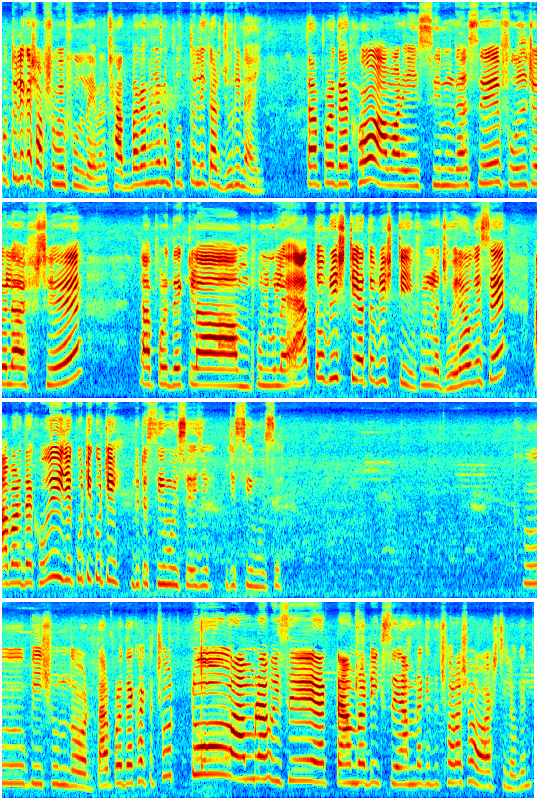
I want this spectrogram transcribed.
পুতুলিকা সবসময় ফুল দেয় মানে ছাদ বাগানের জন্য পুতুলিকার জুড়ি নাই। তারপরে দেখো আমার এই সিম গাছে ফুল চলে আসছে। তারপরে দেখলাম ফুলগুলো এত বৃষ্টি এত বৃষ্টি, ফুলগুলো ঝইরাও গেছে। আবার দেখো এই যে কুটি কুটি দুটো সিম হয়েছে এই যে এই যে সিম হয়েছে খুবই সুন্দর। তারপরে দেখো একটা ছোট্ট আমরা হয়েছে একটা আমরা ডিকছে আমরা কিন্তু ছড়া সহ আসছিল। কিন্তু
